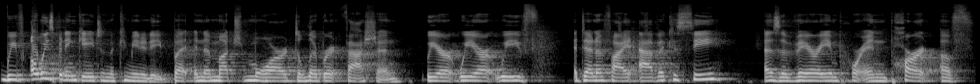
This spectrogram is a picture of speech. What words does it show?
We've always been engaged in the community, but in a much more deliberate fashion. We are we are we've identified advocacy as a very important part of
